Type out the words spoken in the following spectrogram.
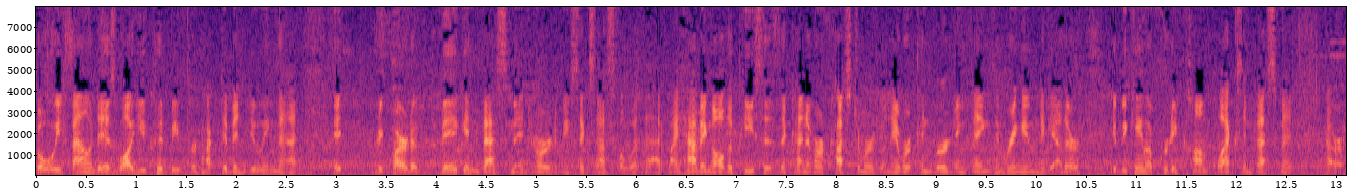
But what we found is, while you could be productive in doing that, it required a big investment in order to be successful with that. By having all the pieces that kind of our customers, when they were converging things and bringing them together, it became a pretty complex investment, or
